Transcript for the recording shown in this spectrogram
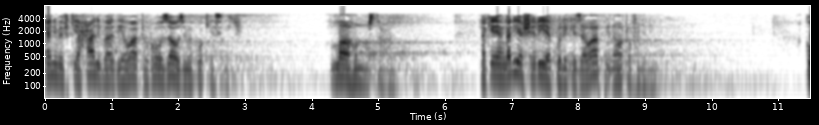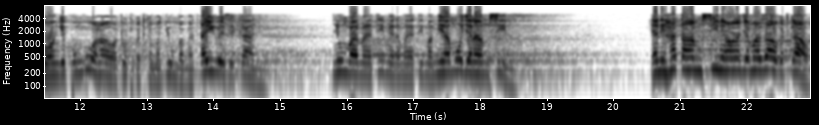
Yani imefikia hali baadhi ya watu roho zao zimekuwa kiasi hicho. Allahu musta'an lakini angalia sheria ya kuelekeza wapi na watu wafanye nini kwa wangepungua hawa watoto katika majumba haiwezekani nyumba ya mayatima na mayatima mia moja na hamsini yani hata hamsini hawana jamaa zao katika hao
